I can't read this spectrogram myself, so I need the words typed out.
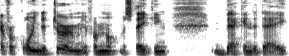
ever coin the term, if I'm not mistaken, back in the day.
